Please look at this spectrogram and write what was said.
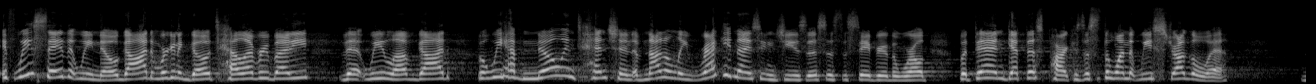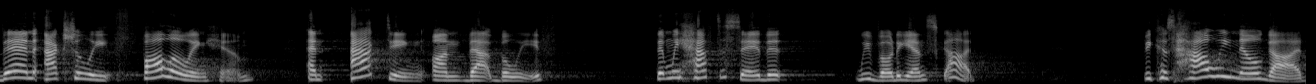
If we say that we know God and we're going to go tell everybody that we love God, but we have no intention of not only recognizing Jesus as the Savior of the world, but then get this part, because this is the one that we struggle with. then actually following him and acting on that belief, then we have to say that we vote against God. Because how we know God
